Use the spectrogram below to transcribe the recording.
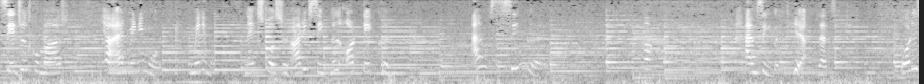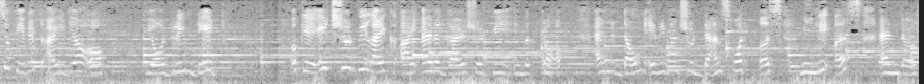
Sejal Kumar. Yeah, and many more. Many more. Next question. Are you single or taken? I'm single. I'm single. Yeah, that's it. What is your favorite idea of your dream date? Okay, it should be like I and a guy should be in the top and down everyone should dance for us, mainly us. And uh,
